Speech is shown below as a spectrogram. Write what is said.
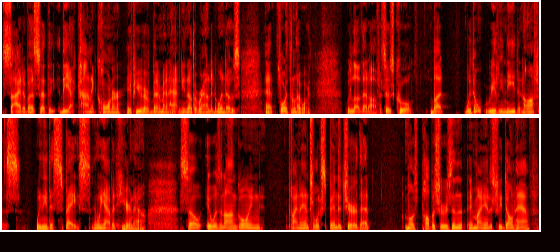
side of us at the the iconic corner. If you've ever been in Manhattan, you know the rounded windows at Fourth and Leavenworth. We love that office. It was cool, but we don't really need an office. We need a space, and we have it here now. So it was an ongoing financial expenditure that most publishers in in my industry don't have.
